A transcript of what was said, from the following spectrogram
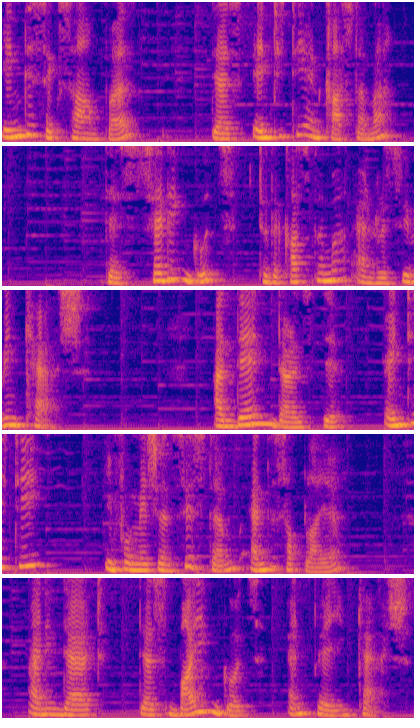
In this example, there's entity and customer. There's selling goods to the customer and receiving cash. And then there is the entity information system and the supplier. And in that, there's buying goods and paying cash.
